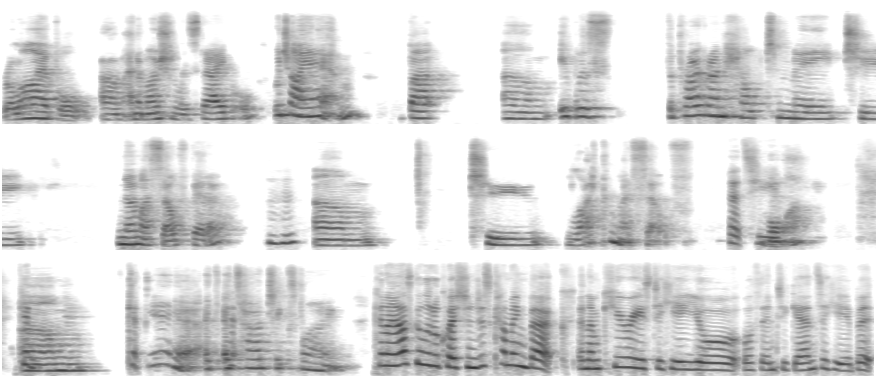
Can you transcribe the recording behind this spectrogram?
reliable um, and emotionally stable, which I am. But um, it was the program helped me to know myself better, mm-hmm. um, to like myself. That's huge. More. Can, um, can, yeah, it, it's hard to explain. Can I ask a little question? Just coming back, and I'm curious to hear your authentic answer here, but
